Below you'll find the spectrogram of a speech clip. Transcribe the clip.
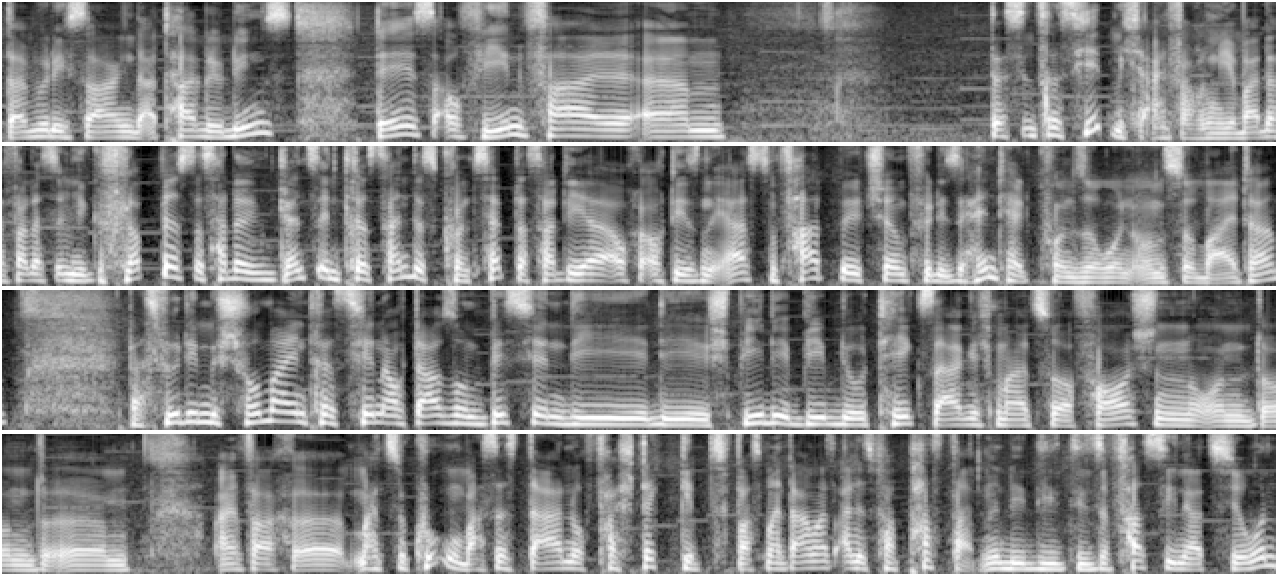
Da würde ich sagen, der Atari Lynx, der ist auf jeden Fall ähm, das interessiert mich einfach irgendwie, weil das, weil das irgendwie gefloppt ist. Das hatte ein ganz interessantes Konzept. Das hatte ja auch, auch diesen ersten Farbbildschirm für diese Handheld-Konsolen und so weiter. Das würde mich schon mal interessieren, auch da so ein bisschen die, die Spielebibliothek, sage ich mal, zu erforschen und, und ähm, einfach äh, mal zu gucken, was es da noch versteckt gibt, was man damals alles verpasst hat, ne? die, die, diese Faszination.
